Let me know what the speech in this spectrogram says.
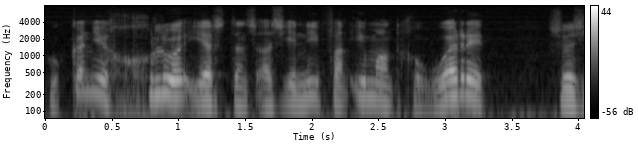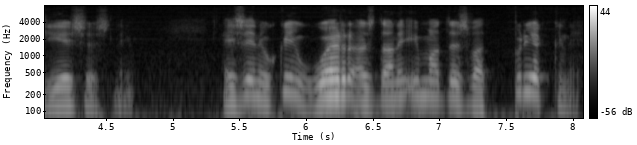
hoe kan jy glo eerstens, as jy nie van iemand gehoor het, soos Jezus nie, hy sê, hoe kan jy hoor, as dan iemand is wat preek nie,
